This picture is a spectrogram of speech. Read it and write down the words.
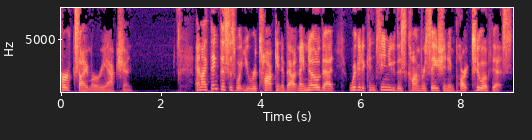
Herxheimer reaction. And I think this is what you were talking about. And I know that we're going to continue this conversation in part two of this.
